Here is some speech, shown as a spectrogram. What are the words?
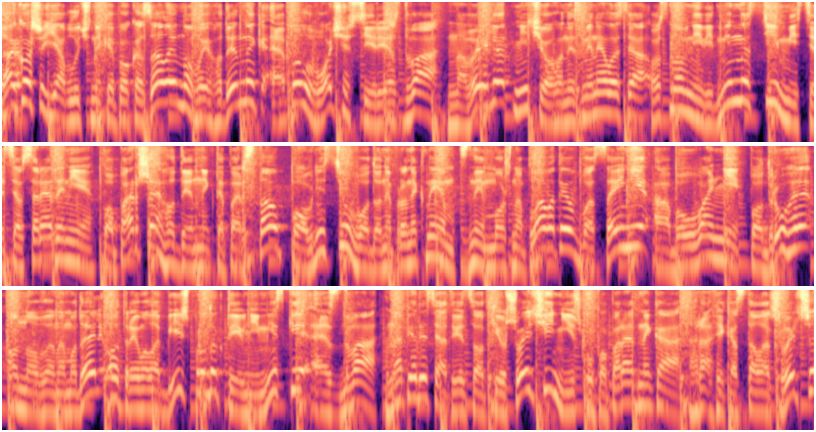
Також яблучники показали новий годинник Apple Watch Series 2. На вигляд нічого не змінилося. Основні відмінності містяться всередині. По-перше, годинник тепер став повністю водонепроникним. З ним можна плавати в басейні або у ванні. По-друге, оновлена модель отримала більш продуктивні мізки S2 на 50% швидші, ніж у попередника. Графіка стала швидше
